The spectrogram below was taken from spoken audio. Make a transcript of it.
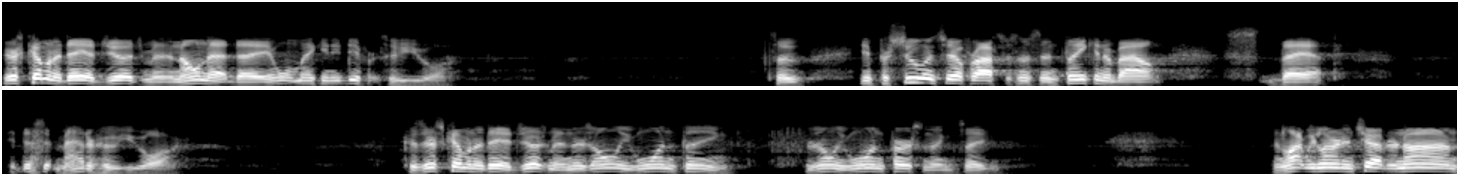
there's coming a day of judgment, and on that day it won't make any difference who you are. So, in pursuing self righteousness and thinking about that, it doesn't matter who you are. Because there's coming a day of judgment, and there's only one thing, there's only one person that can save you. And like we learned in chapter 9,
